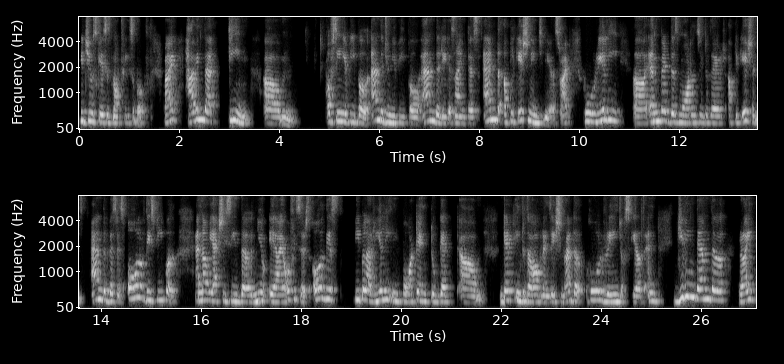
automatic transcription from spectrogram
which use case is not feasible, right? Having that team um, of senior people and the junior people and the data scientists and the application engineers, right, who really uh, embed these models into their applications and the business, all of these people. And now we actually see the new AI officers. All these people are really important to get um, get into the organization, right? The whole range of skills and giving them the right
